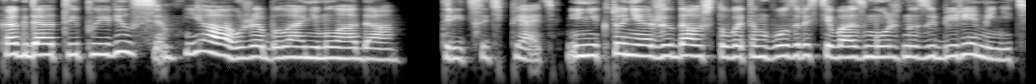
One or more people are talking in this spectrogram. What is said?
Когда ты появился, я уже была не молода, 35, и никто не ожидал, что в этом возрасте возможно забеременеть.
